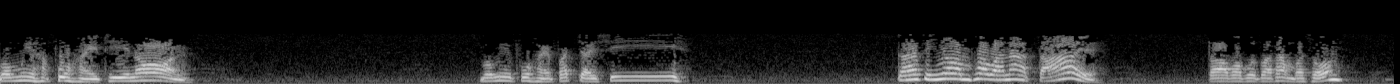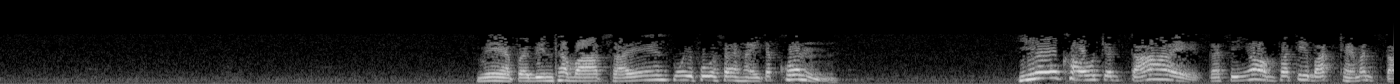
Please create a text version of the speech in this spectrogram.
บ่มีผู้ให้ที่นอนบ่มีผู้ให้ปัจจัยสีกาสิย่อมภาวนาตาย ต่อพระพุทธพระธรรมพระสงฆ์ เมียไปบินทบาทใส่มุยผู้ใส่ให้จักคนหิวเขาจนตายกสิย่อมปฏิบัติแถมันต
